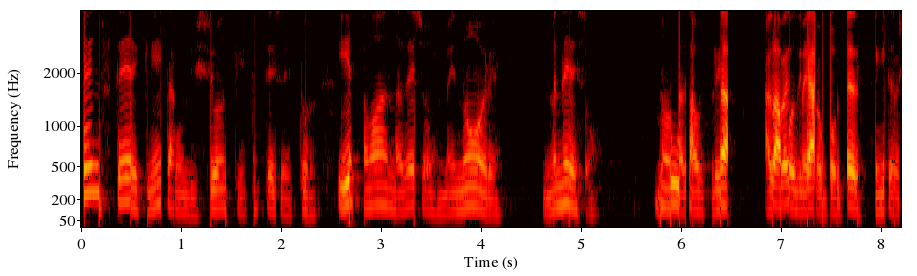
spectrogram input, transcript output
¿Ven ustedes que en esta condición, que este sector y esta banda de esos menores, no es eso, no la autoridad a la de ustedes en este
